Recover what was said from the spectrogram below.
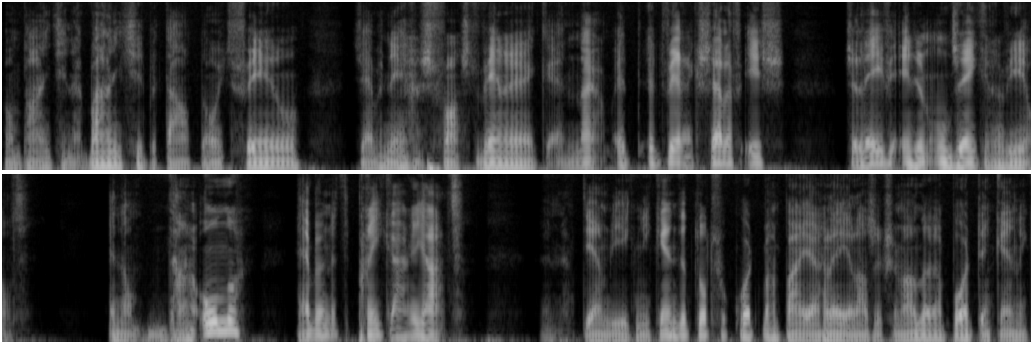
van baantje naar baantje, het betaalt nooit veel. Ze hebben nergens vast werk. En nou ja, het, het werk zelf is, ze leven in een onzekere wereld. En dan daaronder hebben we het precariaat term die ik niet kende tot voor kort, maar een paar jaar geleden las ik zo'n ander rapport en ken ik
